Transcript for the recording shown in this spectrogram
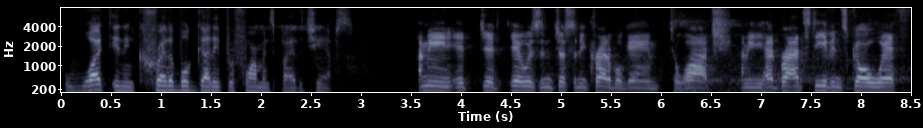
what an incredible gutty performance by the champs. I mean, it, it it was just an incredible game to watch. I mean, you had Brad Stevens go with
